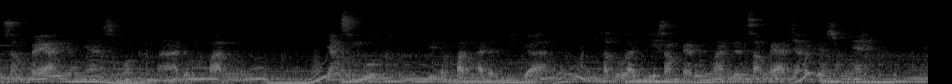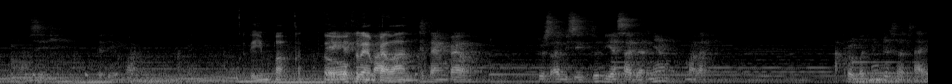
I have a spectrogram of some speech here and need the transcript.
Sampai akhirnya semua kena ada empat. Yang sembuh di tempat ada tiga. Satu lagi sampai rumah dan sampai acara besoknya masih ketimpa. Ketimpa ke- Eh, oh ketimpa, ketempelan. ketempel. Terus abis itu dia sadarnya malah akrobatnya udah selesai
